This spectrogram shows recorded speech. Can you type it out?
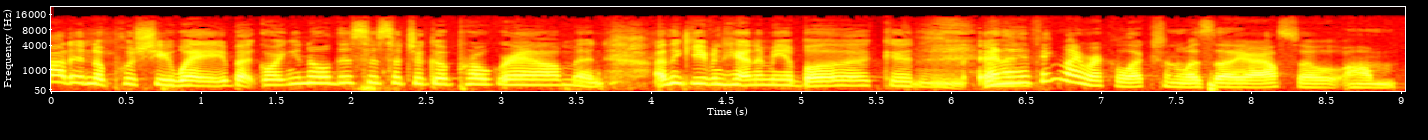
not in a pushy way, but going, you know, this is such a good program, and I think you even handed me a book, and And I think my recollection was that I also, um, c-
